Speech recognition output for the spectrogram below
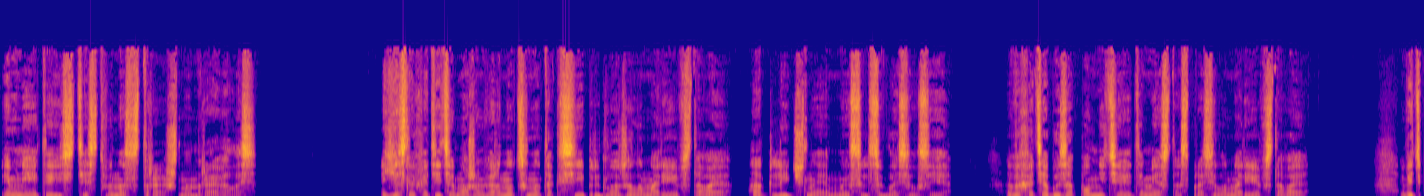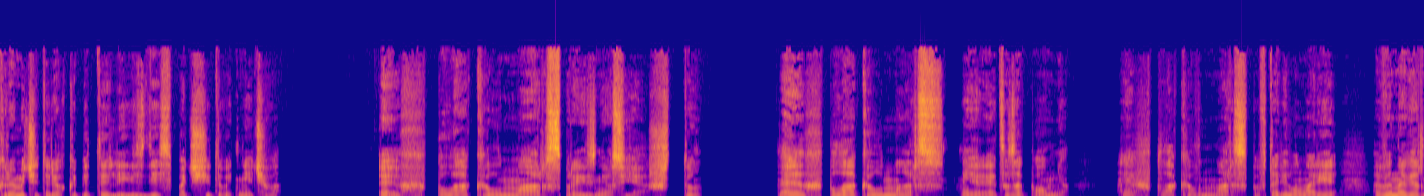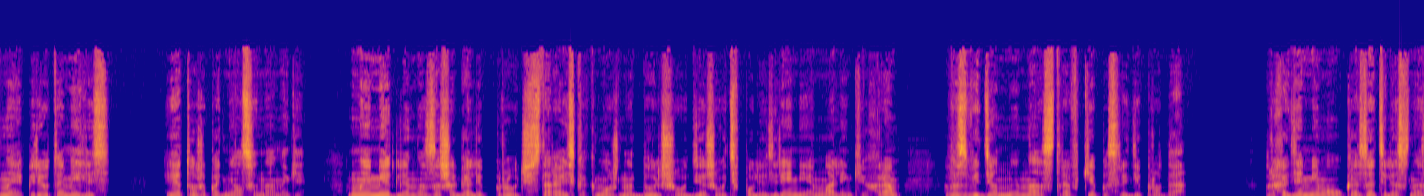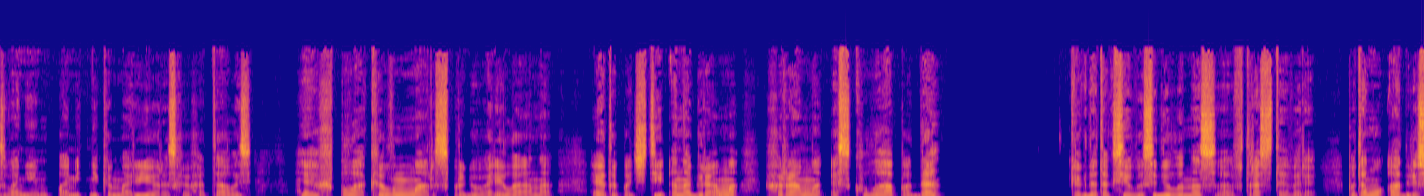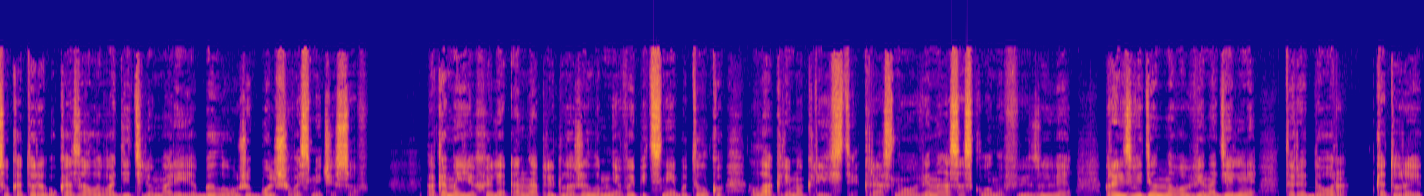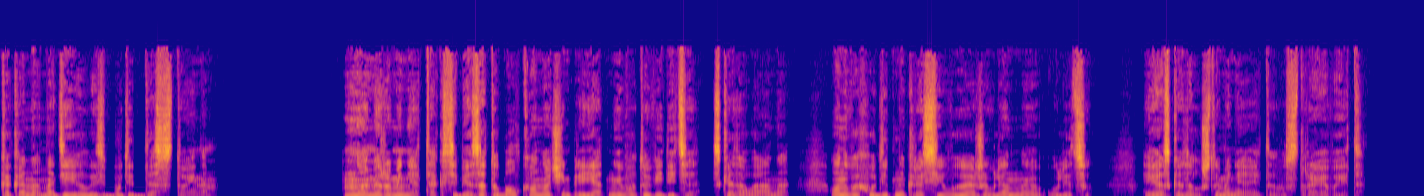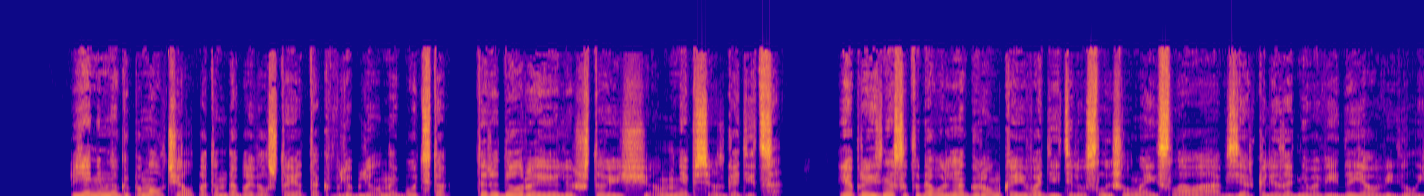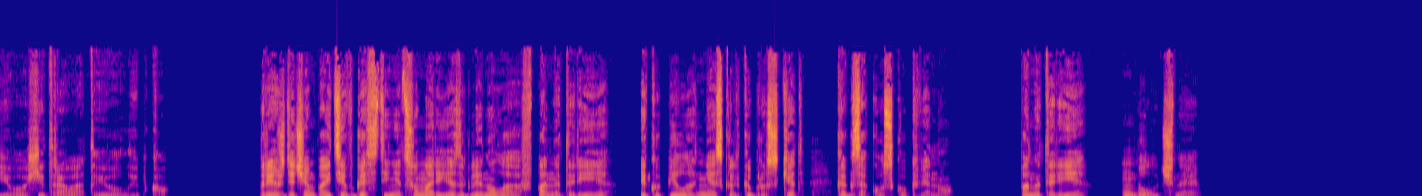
И мне это, естественно, страшно нравилось. «Если хотите, можем вернуться на такси», — предложила Мария, вставая. «Отличная мысль», — согласился я. «Вы хотя бы запомните это место?» — спросила Мария, вставая. «Ведь кроме четырех капителей здесь подсчитывать нечего». «Эх, плакал Марс», — произнес я. «Что?» «Эх, плакал Марс, я это запомню». «Эх, плакал Марс», — повторила Мария. «Вы, наверное, переутомились?» Я тоже поднялся на ноги. Мы медленно зашагали прочь, стараясь как можно дольше удерживать в поле зрения маленький храм, возведенный на островке посреди пруда. Проходя мимо указателя с названием памятника, Мария расхохоталась. «Эх, плакал Марс», — проговорила она. «Это почти анаграмма храма Эскулапа, да?» Когда такси высадило нас э, в Трастевере, по тому адресу, который указала водителю Мария, было уже больше восьми часов. Пока мы ехали, она предложила мне выпить с ней бутылку лакрима Кристи, красного вина со склонов Везувия, произведенного в винодельне Тередора, которое, как она надеялась, будет достойным. «Номер у меня так себе, зато балкон очень приятный, вот увидите», — сказала она. «Он выходит на красивую оживленную улицу. Я сказал, что меня это устраивает». Я немного помолчал, потом добавил, что я так влюблён, и будь то Тередора или что еще, мне все сгодится. Я произнес это довольно громко, и водитель услышал мои слова, а в зеркале заднего вида я увидел его хитроватую улыбку. Прежде чем пойти в гостиницу, Мария заглянула в панетерия и купила несколько брускет, как закуску к вину. Панетерия — булочная.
